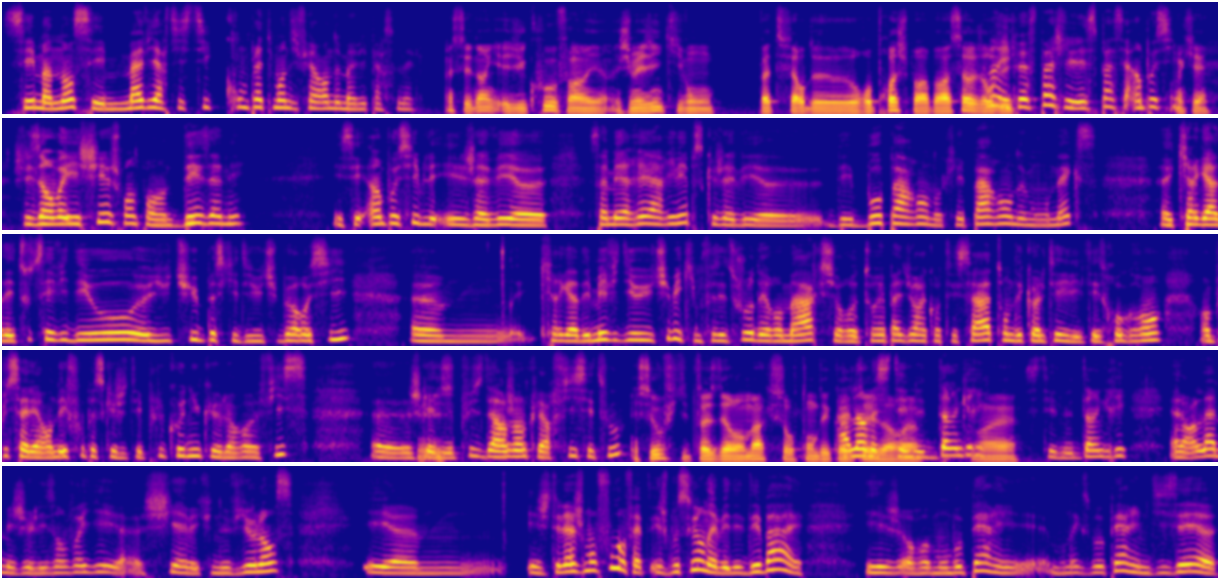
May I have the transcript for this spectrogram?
c'est maintenant c'est ma vie artistique complètement différente de ma vie personnelle. Ah, c'est dingue et du coup, enfin j'imagine qu'ils vont pas te faire de reproches par rapport à ça aujourd'hui. Non, ils peuvent pas, je les laisse pas, c'est impossible. Je les ai envoyés chier, je pense, pendant des années. Et c'est impossible. Et j'avais, euh, ça m'est réarrivé parce que j'avais euh, des beaux-parents, donc les parents de mon ex, euh, qui regardaient toutes ces vidéos YouTube, parce qu'il était youtubeur aussi, qui regardaient mes vidéos YouTube et qui me faisaient toujours des remarques sur T'aurais pas dû raconter ça, ton décolleté il était trop grand. En plus, ça les rendait fous parce que j'étais plus connue que leur fils. je gagnais plus d'argent que leur fils et tout. Et c'est ouf qu'ils te fassent des remarques sur ton décolleté. Ah non, mais c'était une dinguerie. C'était une dinguerie. Alors là, mais je les envoyais chier avec une violence. Et, euh, et j'étais là, je m'en fous en fait. Et je me souviens, on avait des débats. Et, genre, mon beau-père, et mon ex-beau-père, il me disait euh,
